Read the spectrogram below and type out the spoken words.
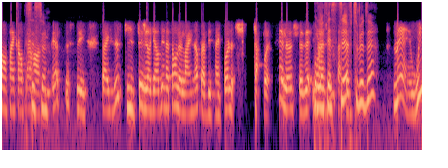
150 heures en ça. Ça existe. Puis, tu sais, j'ai regardé, mettons, le line-up à Baie-Saint-Paul. Je capotais, là. Je faisais. Pour le festif, tu veux dire? Mais oui,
